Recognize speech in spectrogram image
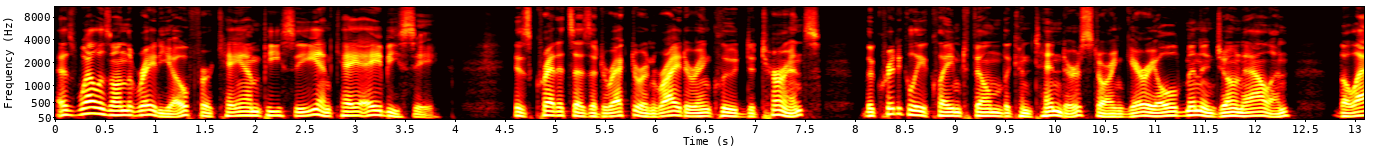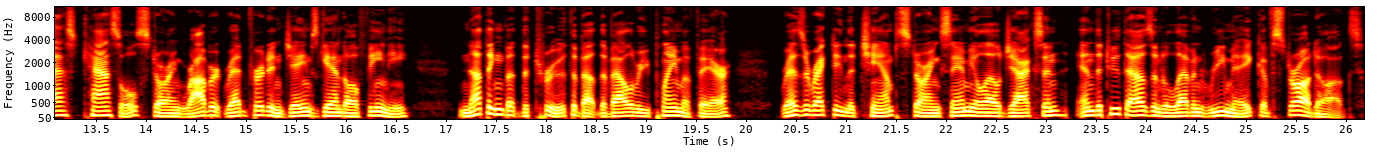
as well as on the radio for KMPC and KABC. His credits as a director and writer include Deterrence, the critically acclaimed film The Contenders, starring Gary Oldman and Joan Allen, The Last Castle, starring Robert Redford and James Gandolfini, Nothing But the Truth about the Valerie Plame affair, Resurrecting the Champs, starring Samuel L. Jackson, and the 2011 remake of Straw Dogs.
